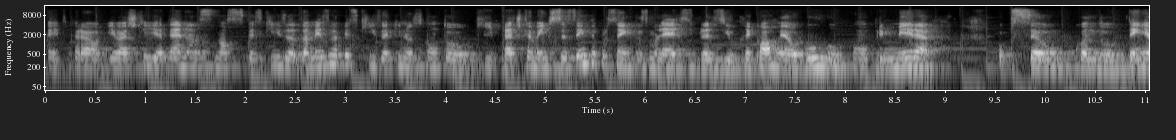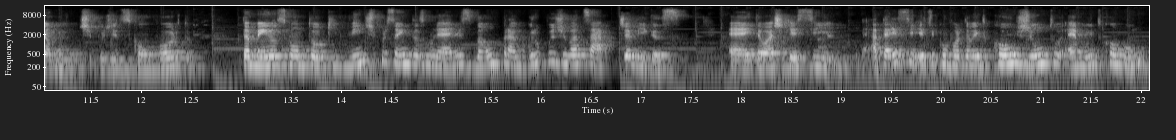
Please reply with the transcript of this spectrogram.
Perfeito, Carol. Eu acho que até nas nossas pesquisas, a mesma pesquisa que nos contou que praticamente 60% das mulheres no Brasil recorrem ao Google como primeira opção quando tem algum tipo de desconforto, também nos contou que 20% das mulheres vão para grupos de WhatsApp de amigas. É, então, acho que esse, até esse, esse comportamento conjunto é muito comum.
